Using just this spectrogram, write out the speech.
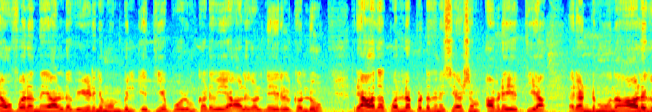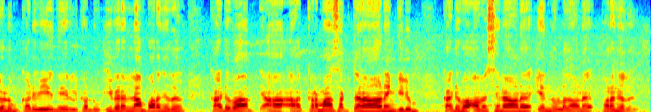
നൌഫൽ എന്നയാളുടെ വീടിന് മുമ്പിൽ എത്തിയപ്പോഴും കടുവയെ ആളുകൾ നേരിൽ കണ്ടു. രാധ കൊല്ലപ്പെട്ടതിന് ശേഷം അവിടെ എത്തിയ രണ്ട് മൂന്ന് ആളുകളും കടുവയെ നേരിൽ കണ്ടു. ഇവരെല്ലാം പറഞ്ഞത് കടുവ അക്രമാസക്തനാണെങ്കിലും കടുവ അവശനാണ് എന്നുള്ളതാണ് പറഞ്ഞത്.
